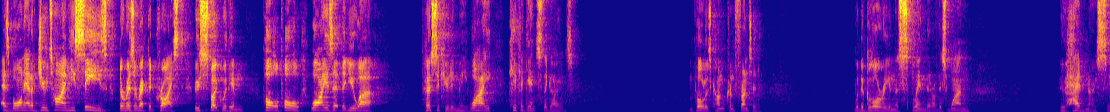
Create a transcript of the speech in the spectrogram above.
as born out of due time, he sees the resurrected Christ who spoke with him. Paul, Paul, why is it that you are persecuting me? Why kick against the goads? And Paul is con- confronted with the glory and the splendor of this one who had no sin,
